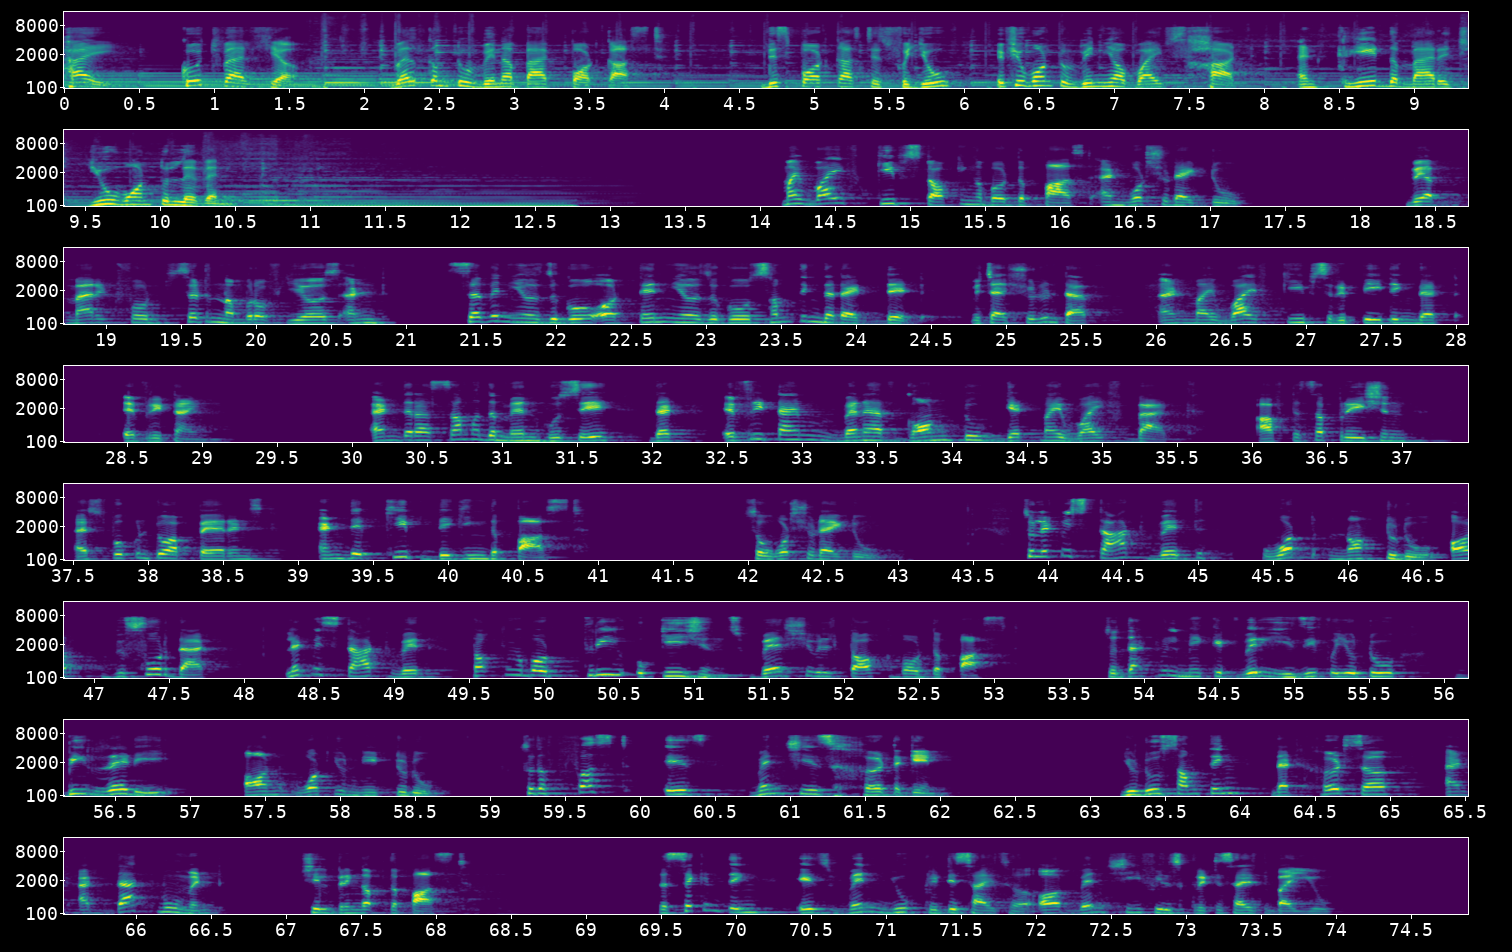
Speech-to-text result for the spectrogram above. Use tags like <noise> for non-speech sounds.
Hi, Coach Val here. Welcome to Win Her Back podcast. This podcast is for you if you want to win your wife's heart and create the marriage you want to live in. My wife keeps talking about the past and what should I do? We are married for certain number of years and 7 years ago or 10 years ago something that I did which I shouldn't have and my wife keeps repeating that every time and there are some other men who say that every time when I have gone to get my wife back after separation, I've spoken to our parents and they keep digging the past. So, what should I do? So, let me start with what not to do. Or before that, let me start with talking about three occasions where she will talk about the past. So, that will make it very easy for you to be ready on what you need to do. So the first is when she is hurt again. You do something that hurts her, and at that moment, she'll bring up the past. The second thing is when you criticize her or when she feels criticized by you.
